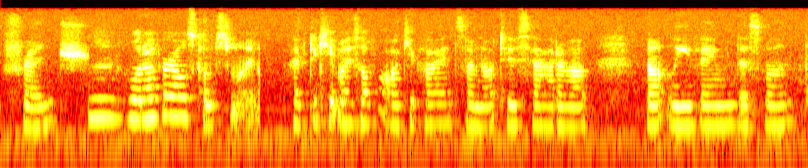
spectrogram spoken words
French, and whatever else comes to mind. I have to keep myself occupied so I'm not too sad about not leaving this month.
